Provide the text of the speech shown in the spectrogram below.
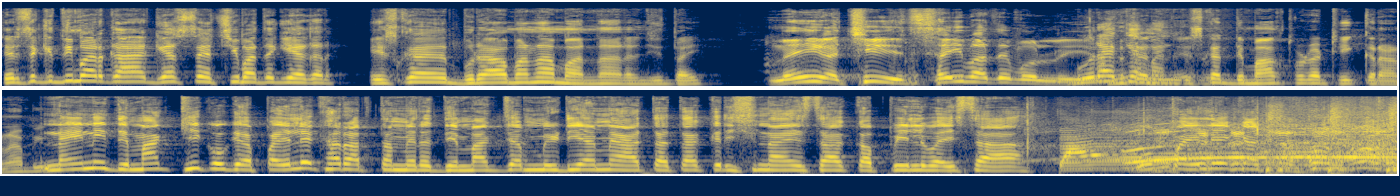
तेरे से कितनी बार कहा गेस्ट से अच्छी बातें किया कर। इसका बुरा माना मानना रंजीत भाई। नहीं अच्छी सही बातें बोल रही है। बुरा क्या मन इसका दिमाग थोड़ा ठीक कराना भी। नहीं नहीं दिमाग ठीक हो गया। पहले खराब था मेरा दिमाग। जब मीडिया में आता था कृष्णा ऐसा कपिल वैसा वो पहले का था।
